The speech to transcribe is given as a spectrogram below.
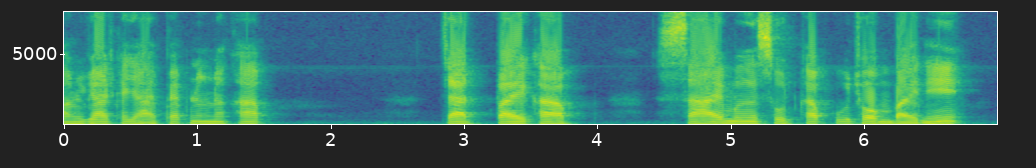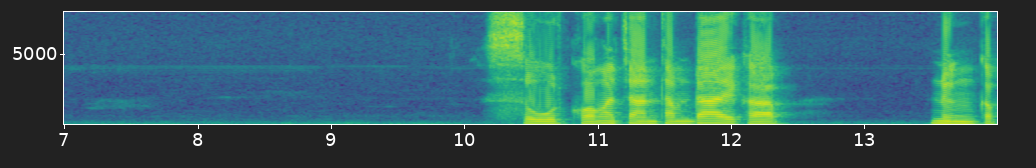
อนุญาตขยายแป๊บหนึ่งนะครับ จัดไปครับ ซ้ายมือสุดครับคุณผู้ชมใบนี้ สูตรของอาจารย์ทำได้ครับ 1 กับ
